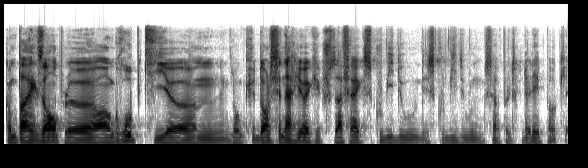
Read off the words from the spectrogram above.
Comme par exemple euh, un groupe qui, euh, donc dans le scénario, a quelque chose à faire avec Scooby-Doo, des Scooby-Doo, c'est un peu le truc de l'époque.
